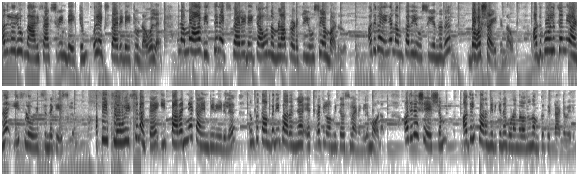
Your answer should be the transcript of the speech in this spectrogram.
അതിലൊരു മാനുഫാക്ചറിങ് ഡേറ്റും ഒരു എക്സ്പയറി ഡേറ്റും ഉണ്ടാവും അല്ലെ? നമ്മൾ ആ വിത്തിൻ എക്സ്പയറി ഡേറ്റ് ആവും നമ്മൾ ആ പ്രൊഡക്റ്റ് യൂസ് ചെയ്യാൻ പാടുള്ളൂ. അത് കഴിഞ്ഞാൽ നമുക്കത് യൂസ് ചെയ്യുന്നത് ദോഷമായിട്ടുണ്ടാവും അതുപോലെ തന്നെയാണ് ഈ ഫ്ലൂയിഡ്സിന്റെ കേസിലും അപ്പൊ ഈ ഫ്ലൂയിഡ്സിനൊക്കെ ഈ പറഞ്ഞ ടൈം പീരീഡിൽ നമുക്ക് കമ്പനി പറഞ്ഞ എത്ര കിലോമീറ്റേഴ്സ് വേണമെങ്കിലും ഓണം അതിനുശേഷം അതിൽ പറഞ്ഞിരിക്കുന്ന ഗുണങ്ങളൊന്നും നമുക്ക് കിട്ടാണ്ട് വരും.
